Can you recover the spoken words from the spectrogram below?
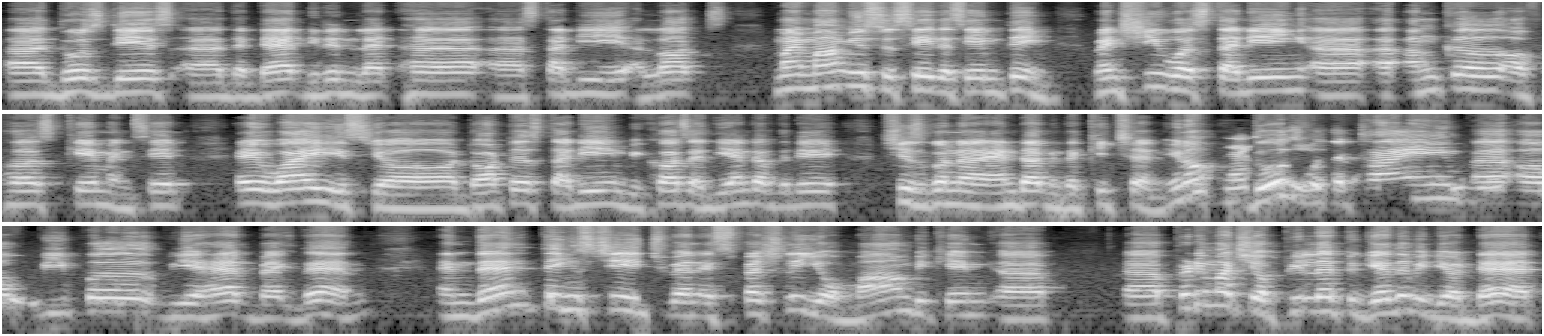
Uh, those days, uh, the dad didn't let her study a lot my mom used to say the same thing when she was studying. Uh, an uncle of hers came and said, "Hey, why is your daughter studying? Because at the end of the day, she's gonna end up in the kitchen." You know, exactly. those were the time uh, of people we had back then. And then things changed when, especially, your mom became uh, uh pretty much your pillar together with your dad,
